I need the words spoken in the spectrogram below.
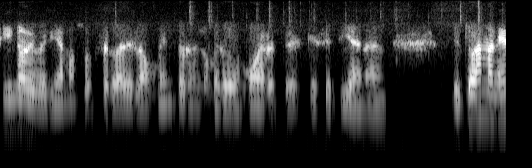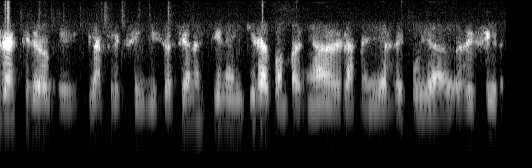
sí no deberíamos observar el aumento en el número de muertes que se tienen. De todas maneras, creo que las flexibilizaciones tienen que ir acompañadas de las medidas de cuidado, es decir,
